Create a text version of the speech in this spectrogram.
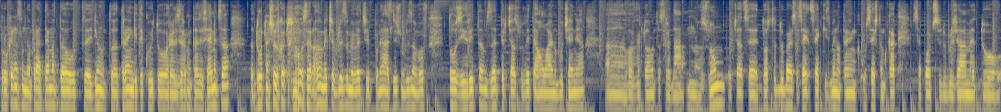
провокиран съм да направя темата от един от тренингите, които реализирахме тази седмица. Другото нещо, за което много се радвам е, че влизаме вече, поне аз лично влизам в този ритъм за 3-часовите онлайн обучения а, в виртуалната среда на Zoom. Получават се доста добре. С всеки изминал тренинг усещам как все повече се доближаваме до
